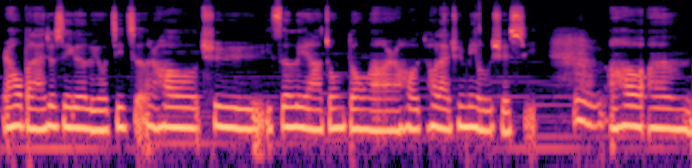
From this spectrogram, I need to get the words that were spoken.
然后我本来就是一个旅游记者，然后去以色列啊、中东啊，然后后来去秘鲁学习，嗯，然后嗯，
